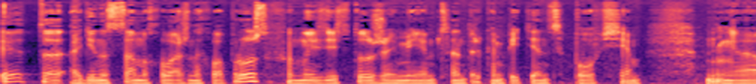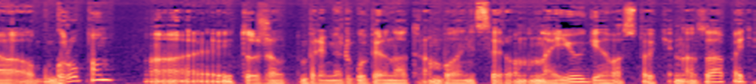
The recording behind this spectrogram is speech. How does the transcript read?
Это один из самых важных вопросов, и мы здесь тоже имеем центры компетенции по всем группам, и тоже, например, губернатором был инициирован на юге, на востоке, на западе,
